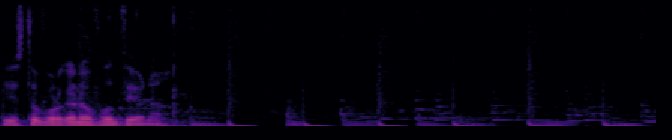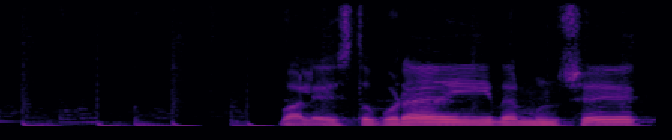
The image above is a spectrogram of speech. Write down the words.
¿Y esto por qué no funciona? Vale, esto por ahí. Darme un sec.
